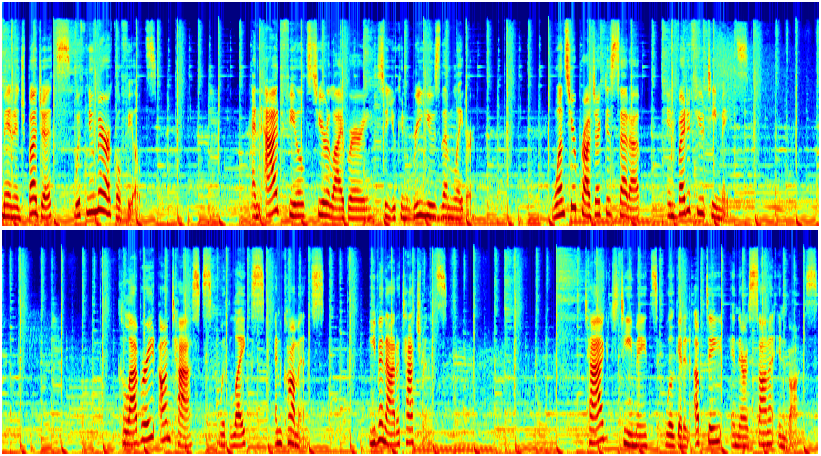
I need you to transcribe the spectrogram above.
Manage budgets with numerical fields. And add fields to your library so you can reuse them later. Once your project is set up, invite a few teammates. Collaborate on tasks with likes and comments. Even add attachments. Tagged teammates will get an update in their Asana inbox.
